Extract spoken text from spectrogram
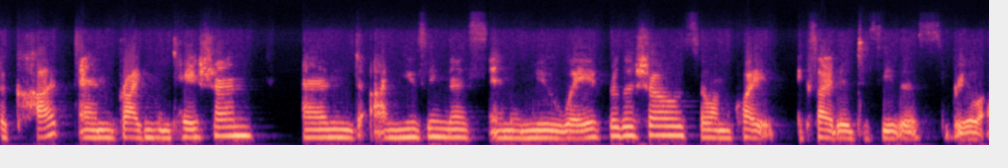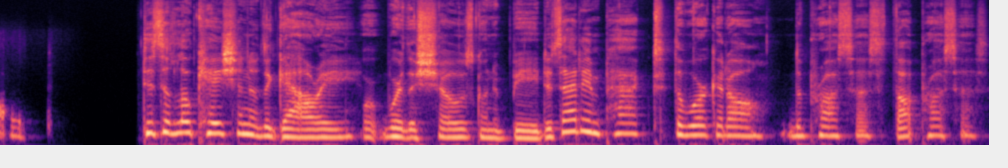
the cut and fragmentation. And I'm using this in a new way for the show. So I'm quite excited to see this realized. Does the location of the gallery or where the show is going to be, does that impact the work at all, the process, thought process?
